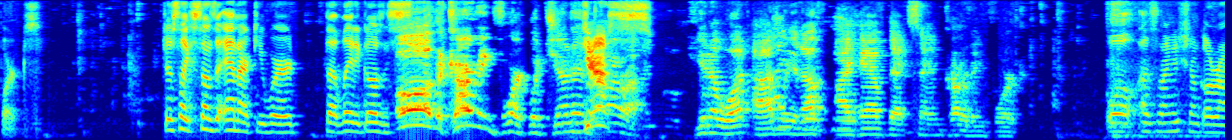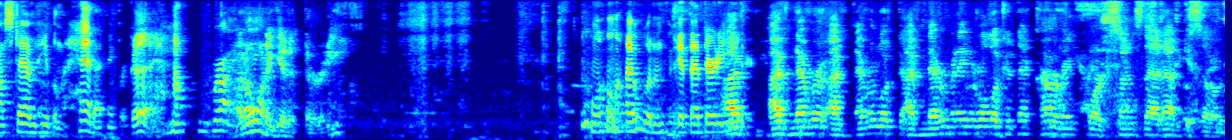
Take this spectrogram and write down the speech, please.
Forks. Just like Sons of Anarchy, where that lady goes and. Oh, the carving fork with Gemma and yes! Tara. You know what? Oddly I enough, I have that same carving fork. Well, as long as you don't go around stabbing people in the head, I think we're good. Right. I don't want to get it dirty. well, I wouldn't get that dirty. I've I've never I've never looked I've never been able to look at that carving fork since that episode.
